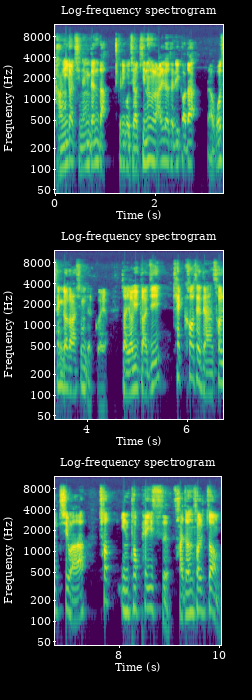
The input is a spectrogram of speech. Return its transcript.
강의가 진행된다. 그리고 제가 기능을 알려드릴 거다라고 생각을 하시면 될 거예요. 자 여기까지 캡컷에 대한 설치와 첫 인터페이스, 사전 설정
